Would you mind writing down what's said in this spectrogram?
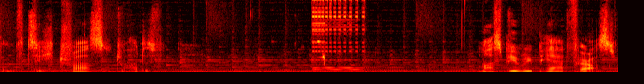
50 Trust, du hattest... Must be repaired first.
